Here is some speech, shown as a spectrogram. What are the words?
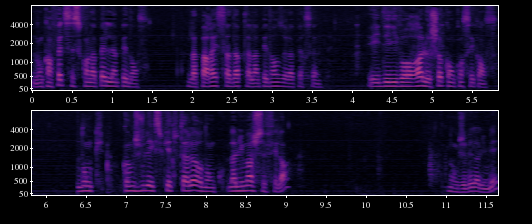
Donc en fait, c'est ce qu'on appelle l'impédance. L'appareil s'adapte à l'impédance de la personne et il délivrera le choc en conséquence. Donc, comme je vous l'ai expliqué tout à l'heure, l'allumage se fait là. Donc je vais l'allumer.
